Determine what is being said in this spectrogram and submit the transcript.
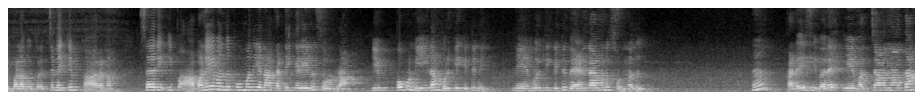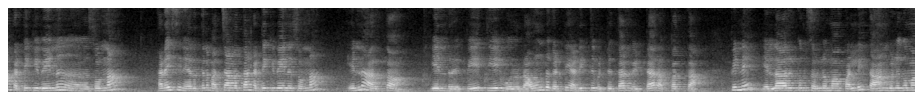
இவ்வளவு பிரச்சனைக்கும் காரணம். சரி இப்போ அவனே வந்து பூமதியை நான் கட்டிக்கிறேன்னு சொல்கிறான் இப்போவும் நீ தான் முறுக்கிக்கிட்டு நி நீ முறுக்கிக்கிட்டு வேண்டாம்னு சொன்னது. கடைசி வரை ஏ மச்சானா தான் கட்டிக்குவேன்னு சொன்னால் கடைசி நேரத்தில் மச்சானை தான் கட்டிக்குவேன்னு சொன்னால் என்ன அர்த்தம்? என்று பேத்தியை ஒரு ரவுண்டு கட்டி அடித்து விட்டுத்தான் விட்டார் அப்பத்தா. பின்னே எல்லாருக்கும் சொல்லுமா பள்ளி? தான் விழுகுமா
